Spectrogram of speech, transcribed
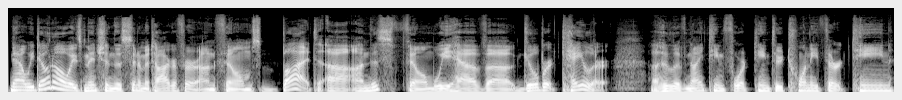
Now, we don't always mention the cinematographer on films, but uh, on this film, we have uh, Gilbert Taylor, uh, who lived 1914 through 2013.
